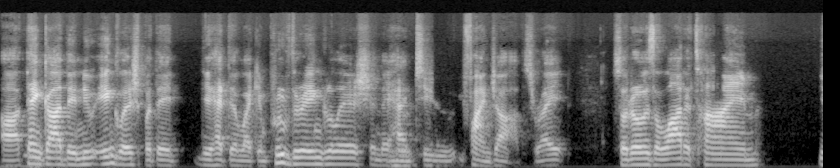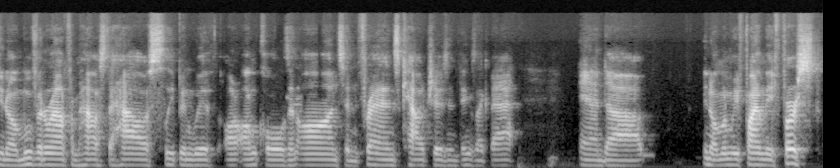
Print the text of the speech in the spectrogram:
uh, thank god they knew english but they they had to like improve their english and they mm-hmm. had to find jobs right? So there was a lot of time you know moving around from house to house sleeping with our uncles and aunts and friends couches and things like that. And uh, you know when we finally first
